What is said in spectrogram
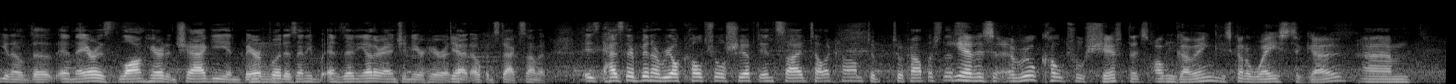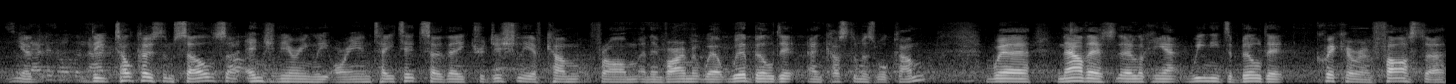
you know, the and they are as long-haired and shaggy and barefoot mm. as any as any other engineer here at, yeah. at OpenStack Summit. Is, has there been a real cultural shift inside telecom to, to accomplish this? Yeah, there's a real cultural shift that's ongoing. It's got a ways to go. Um, you know, the telcos themselves are engineeringly orientated, so they traditionally have come from an environment where we'll build it and customers will come. Where now they're, they're looking at we need to build it quicker and faster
